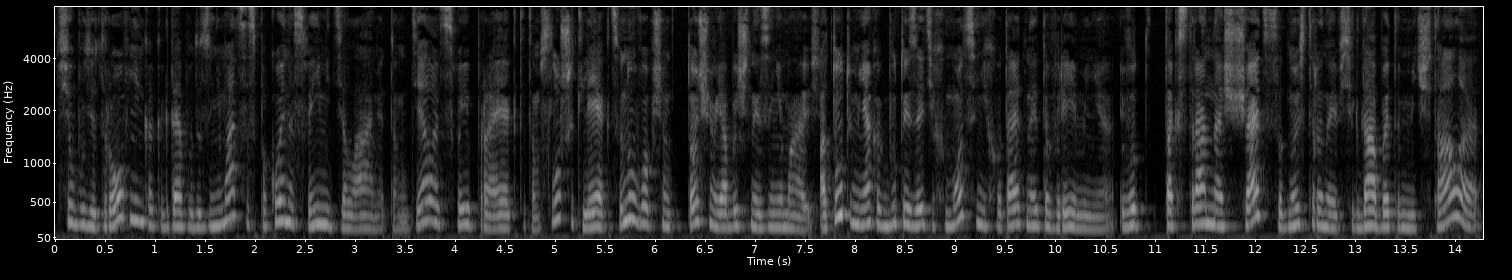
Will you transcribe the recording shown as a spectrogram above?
все будет ровненько, когда я буду заниматься спокойно своими делами, там, делать свои проекты, там, слушать лекции, ну, в общем, то, чем я обычно и занимаюсь. А тут у меня как будто из этих эмоций не хватает на это времени. И вот так странно ощущается, с одной стороны, я всегда об этом мечтала,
